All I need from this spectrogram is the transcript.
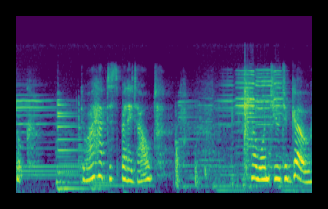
Look, do I have to spell it out? I want you to go.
